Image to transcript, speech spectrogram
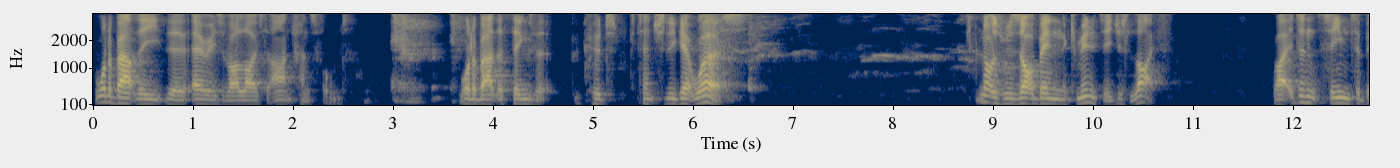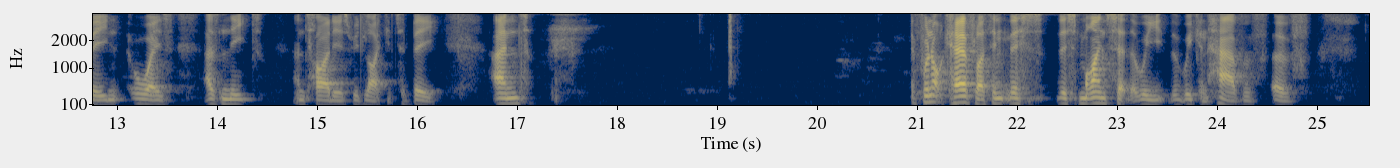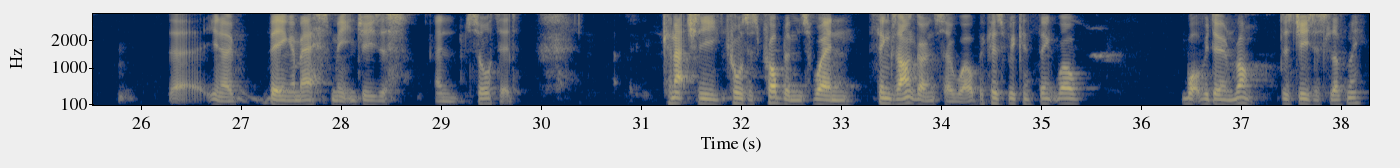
what about the the areas of our lives that aren't transformed? What about the things that could potentially get worse? not as a result of being in the community, just life. Right? It doesn't seem to be always as neat and tidy as we'd like it to be. And if we're not careful, I think this this mindset that we that we can have of of uh, you know being a mess, meeting Jesus, and sorted, can actually cause us problems when things aren't going so well because we can think, well, what are we doing wrong? Does Jesus love me?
